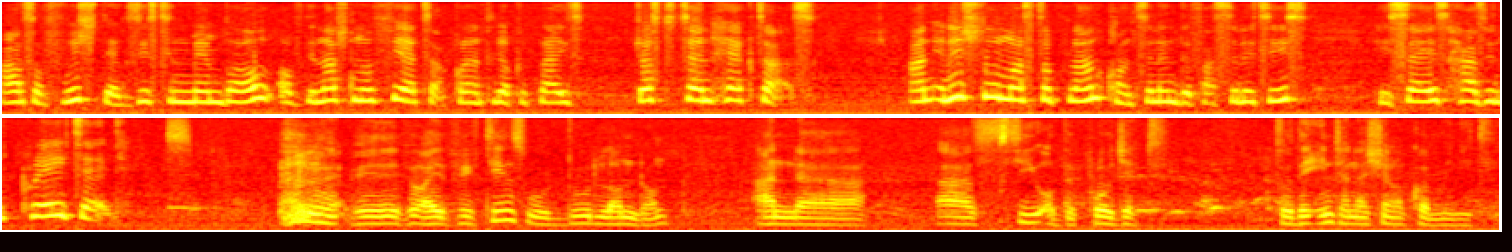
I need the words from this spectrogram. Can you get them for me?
out of which the existing main hall of the National Theatre currently occupies just 10 hectares. An initial master plan containing the facilities, he says, has been created. By 15th, we'll do London and uh, uh, see of the project to the international community.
